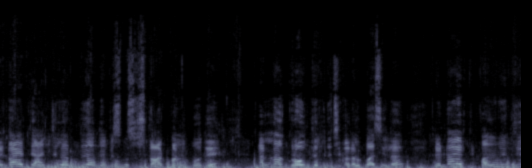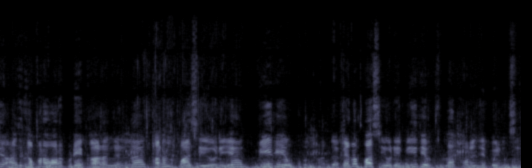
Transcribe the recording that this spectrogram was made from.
ரெண்டாயிரத்தி அஞ்சுலேருந்து அந்த பிஸ்னஸ் ஸ்டார்ட் பண்ணும்போது நல்லா க்ரோத் இருந்துச்சு கடல் பாசியில். ரெண்டாயிரத்தி பதினஞ்சு அதுக்கப்புறம் வரக்கூடிய காலங்களில் கடல் பாசியோடைய வீரியம் அந்த வெதப்பாசியோடைய வீரியம் ஃபுல்லாக குறைஞ்சு போயிடுச்சு.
